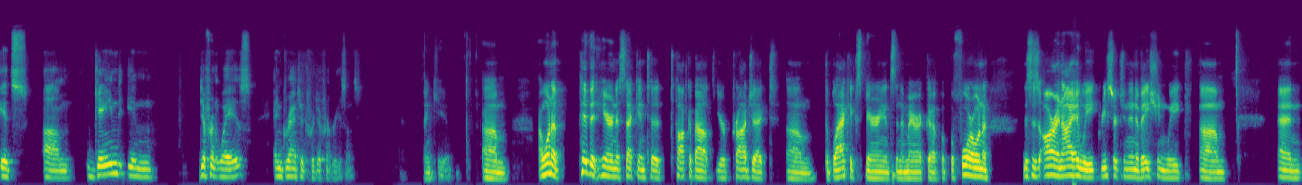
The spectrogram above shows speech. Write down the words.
it's um, gained in different ways and granted for different reasons. Thank you. Um, I want to pivot here in a second to talk about your project, um, the Black Experience in America. But before I want to this is R&I week, Research and Innovation Week. Um, and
